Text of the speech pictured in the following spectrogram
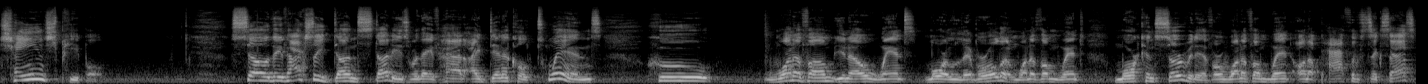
change people. So they've actually done studies where they've had identical twins who one of them, you know, went more liberal and one of them went more conservative or one of them went on a path of success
